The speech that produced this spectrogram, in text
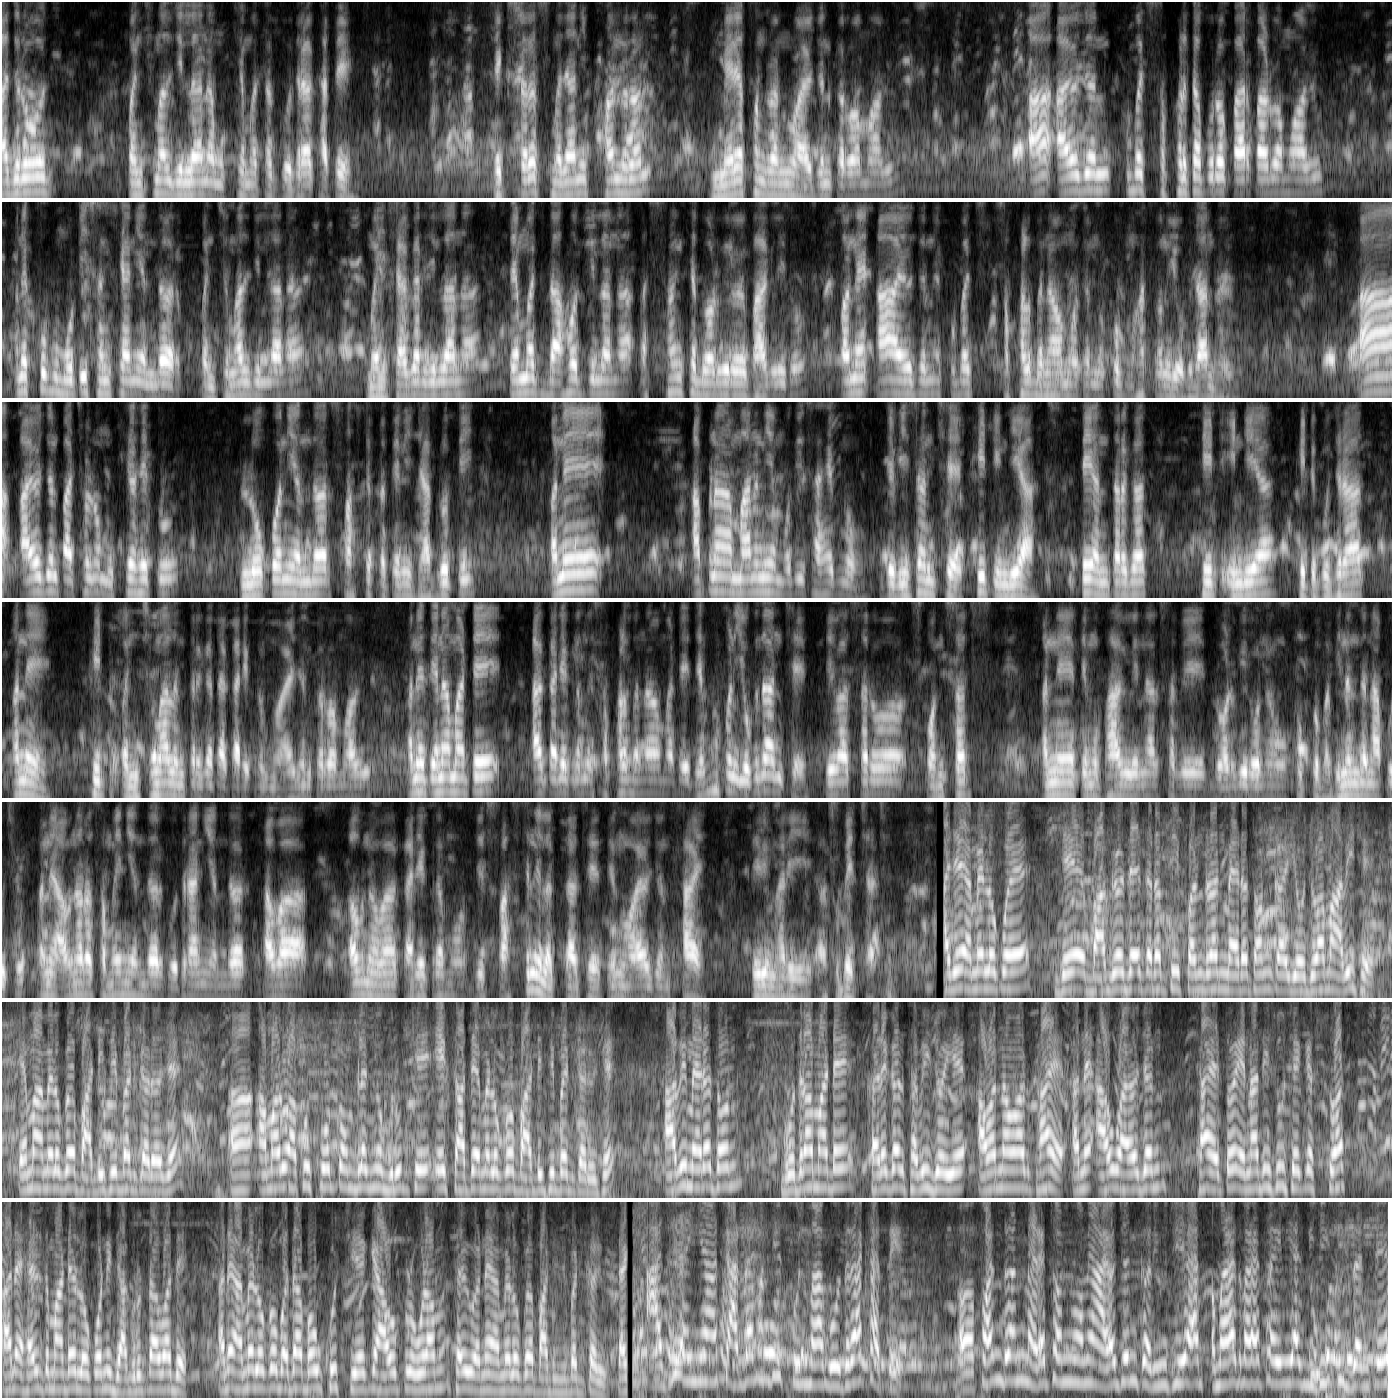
આજરોજ પંચમહાલ જિલ્લાના મુખ્ય મથક ગોધરા ખાતે એક સરસ મજાની ફન રન મેરેથોન રનનું આયોજન કરવામાં આવ્યું. આ આયોજન ખૂબ જ સફળતાપૂર્વક પાર પાડવામાં આવ્યું અને ખૂબ મોટી સંખ્યાની અંદર પંચમહાલ જિલ્લાના, મહીસાગર જિલ્લાના તેમજ દાહોદ જિલ્લાના અસંખ્ય દોડવીરોએ ભાગ લીધો અને આ આયોજનને ખૂબ જ સફળ બનાવવામાં તેમનું ખૂબ મહત્વનું યોગદાન રહ્યું. આ આયોજન પાછળનો મુખ્ય હેતુ લોકોની અંદર સ્વાસ્થ્ય પ્રત્યેની જાગૃતિ અને આપણા માનનીય મોદી સાહેબનું જે વિઝન છે, ફિટ ઇન્ડિયા, તે અંતર્ગત ફિટ ઇન્ડિયા, ફિટ ગુજરાત અને ફિટ પંચમહાલ અંતર્ગત આ કાર્યક્રમનું આયોજન કરવામાં આવ્યું. અને તેના માટે આ કાર્યક્રમને સફળ બનાવવા માટે જેમનું પણ યોગદાન છે, તેવા સર્વ સ્પોન્સર્સ અને તેમાં ભાગ લેનાર સર્વે દોડવીરોને હું ખૂબ ખૂબ અભિનંદન આપું છું. અને આવનારા સમયની અંદર, ગોધરાની અંદર આવા અવનવા કાર્યક્રમો જે સ્વાસ્થ્યને લગતા છે, તેનું આયોજન થાય તેવી મારી શુભેચ્છા છે. આજે અમે લોકોએ જે બાગ્યોદય તરફથી ફન રન મેરેથોન યોજવામાં આવી છે, એમાં અમે લોકોએ પાર્ટિસિપેટ કર્યો છે. અમારું આખું સ્પોર્ટ કોમ્પ્લેક્સનું ગ્રુપ છે, એક સાથે અમે લોકો પાર્ટિસિપેટ કર્યું છે. આવી મેરેથોન ગોધરા માટે ખરેખર થવી જોઈએ, અવારનવાર થાય અને આવું આયોજન થાય તો એનાથી શું છે કે સ્વસ્થ અને હેલ્થ માટે લોકોની જાગૃતતા વધે અને અમે લોકો બધા બહુ ખુશ છીએ કે આવું પ્રોગ્રામ થયું અને અમે લોકોએ પાર્ટિસિપેટ કર્યું. આજે અહીંયા શારદા મંદિર સ્કૂલમાં ગોધરા ખાતે ફન રન મેરેથોનનું અમે આયોજન કર્યું જે આ અમારા દ્વારા થયેલી આ બીજી સિઝન છે,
